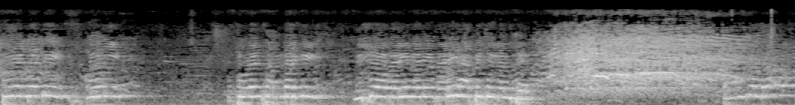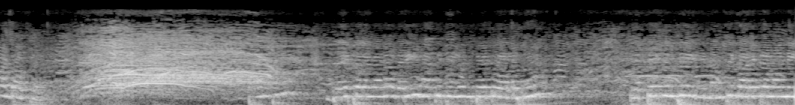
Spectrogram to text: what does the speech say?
టీఎన్జెటి స్కూల్ స్టూడెంట్స్ అందరికీ wish very very very happy children's day thank you ఒకసారి. థ్యాంక్ యూ జై Telangana. Very happy children's day to all of you ప్రత్యేకించి ఈ మంచి కార్యక్రమాన్ని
